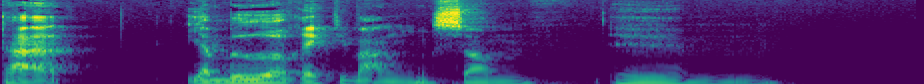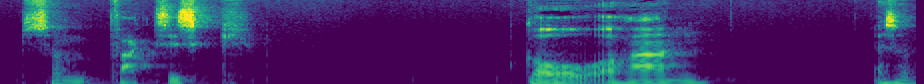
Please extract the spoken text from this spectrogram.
der er, jeg møder rigtig mange, som, øhm, som faktisk går og har en, altså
